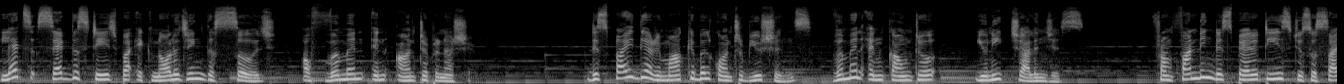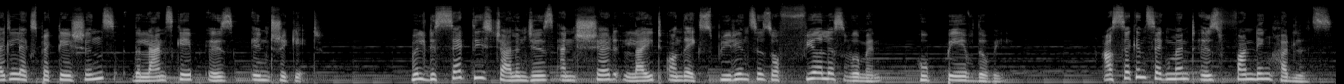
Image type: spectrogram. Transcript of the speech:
Let's set the stage by acknowledging the surge of women in entrepreneurship. Despite their remarkable contributions, women encounter unique challenges. From funding disparities to societal expectations, the landscape is intricate. We'll dissect these challenges and shed light on the experiences of fearless women who paved the way. Our second segment is funding hurdles.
